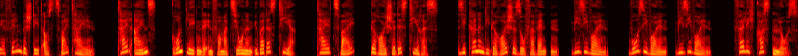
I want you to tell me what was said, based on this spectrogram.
Der Film besteht aus zwei Teilen. Teil 1, grundlegende Informationen über das Tier. Teil 2, Geräusche des Tieres. Sie können die Geräusche so verwenden, wie Sie wollen, wo Sie wollen, wie Sie wollen. Völlig kostenlos.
